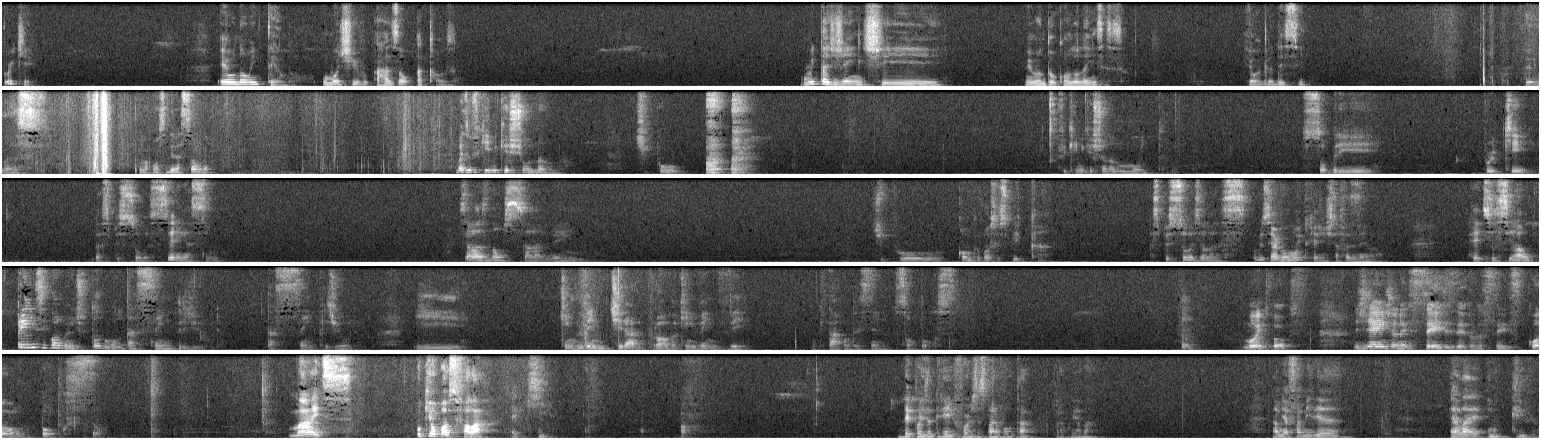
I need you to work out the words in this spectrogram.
Por quê? Eu não entendo o motivo, a razão, a causa. Muita gente me mandou condolências. Eu agradeci pelas pela consideração, né? Mas eu fiquei me questionando. Tipo, fiquei me questionando muito sobre por que das pessoas serem assim. Se elas não sabem. Tipo, como que eu posso explicar? As pessoas elas observam muito o que a gente está fazendo. Rede social, principalmente, todo mundo tá sempre de olho. Tá sempre de olho. E quem vem tirar a prova, quem vem ver o que está acontecendo, são poucos. Muito poucos. Gente, eu nem sei dizer para vocês quão poucos são. Mas o que eu posso falar é que depois eu criei forças para voltar para Cuiabá. A minha família ela é incrível.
